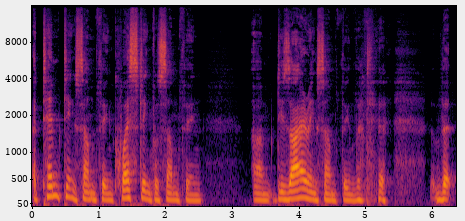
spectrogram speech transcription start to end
attempting something, questing for something, um, desiring something that that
